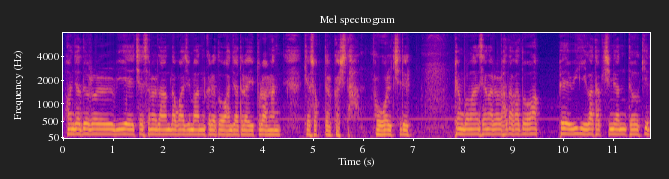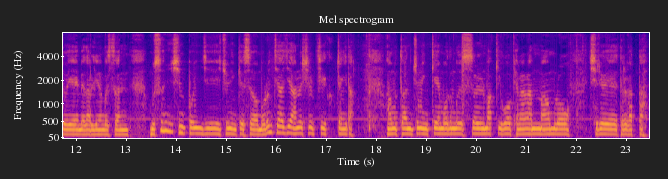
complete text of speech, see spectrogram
환자들을 위해 최선을 다한다고 하지만 그래도 환자들의 불안은 계속될 것이다. 5월 7일 평범한 생활을 하다가도 앞 에 위기가 닥치면 더 기도에 매달리는 것은 무슨 심보인지 주님께서 모른 채 하지 않으실지 걱정이다. 아무튼 주님께 모든 것을 맡기고 편안한 마음으로 치료에 들어갔다.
